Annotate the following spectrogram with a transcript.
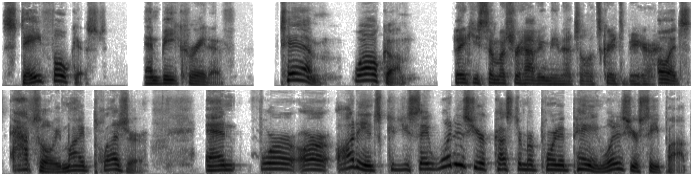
stay focused, and be creative. Tim, welcome. Thank you so much for having me, Mitchell. It's great to be here. Oh, it's absolutely my pleasure. And for our audience, could you say what is your customer point of pain? What is your CPOP?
